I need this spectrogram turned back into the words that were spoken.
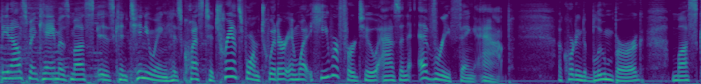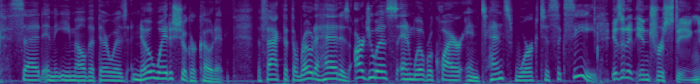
The announcement came as Musk is continuing his quest to transform Twitter in what he referred to as an everything app. According to Bloomberg, Musk said in the email that there was no way to sugarcoat it. The fact that the road ahead is arduous and will require intense work to succeed. Isn't it interesting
